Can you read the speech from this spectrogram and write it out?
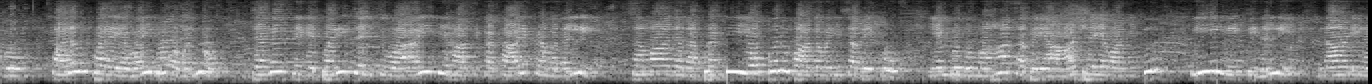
ಹಾಗೂ ಪರಂಪರೆಯ ವೈಭವವನ್ನು ಜಗತ್ತಿಗೆ ಪರಿಚಯಿಸುವ ಐತಿಹಾಸಿಕ ಕಾರ್ಯಕ್ರಮದಲ್ಲಿ ಸಮಾಜದ ಪ್ರತಿಯೊಬ್ಬರು ಭಾಗವಹಿಸಬೇಕು ಎಂಬುದು ಮಹಾಸಭೆಯ ಆಶಯವಾಗಿದ್ದು, ಈ ನಿಟ್ಟಿನಲ್ಲಿ ನಾಡಿನ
